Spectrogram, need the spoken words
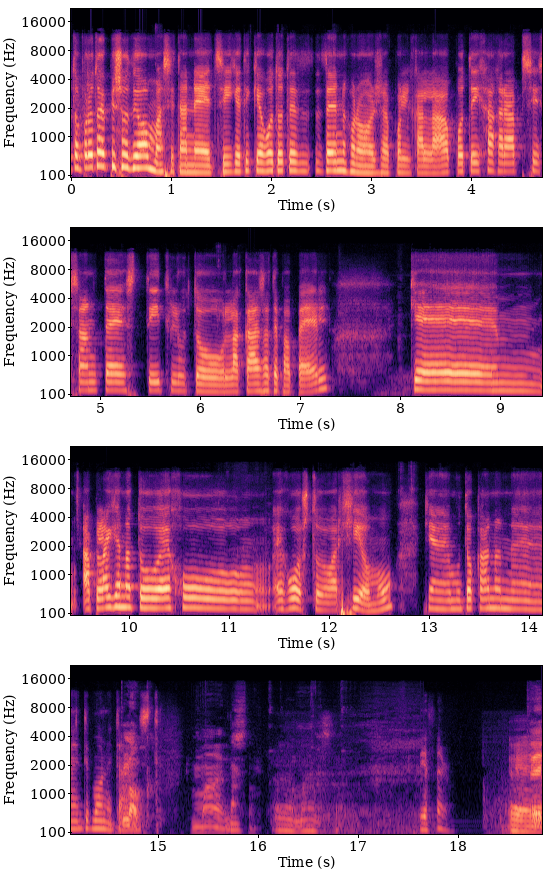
το πρώτο επεισόδιο μας ήταν έτσι, γιατί και εγώ τότε δεν γνώριζα πολύ καλά, οπότε είχα γράψει σαν τεστ τίτλου το La Casa de Papel και απλά για να το έχω εγώ στο αρχείο μου και μου το κάνανε demonetized. Μάλιστα. Α, μάλιστα. Ενδιαφέρον. Ε, Ε,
